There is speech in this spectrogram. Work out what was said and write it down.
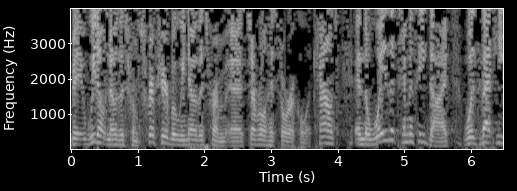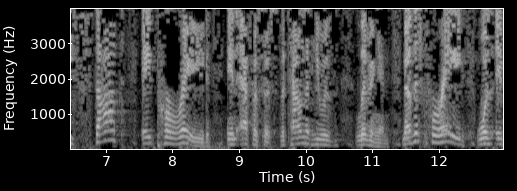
We don't know this from Scripture, but we know this from uh, several historical accounts. And the way that Timothy died was that he stopped a parade in Ephesus, the town that he was living in. Now, this parade was a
